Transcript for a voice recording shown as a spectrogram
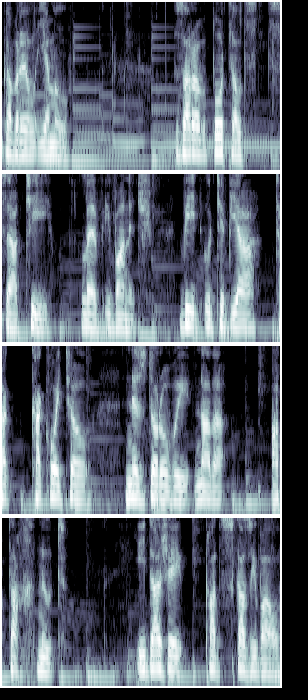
Gavril jemu. Zarobotel se ti, Lev Ivanič, vid u tebja tak kakojto nezdorovi nada atachnut. I daže podskazival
